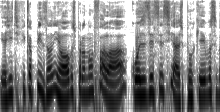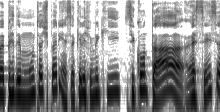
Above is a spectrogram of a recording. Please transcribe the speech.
e a gente fica pisando em ovos pra não falar coisas essenciais, porque você vai perder muito a experiência. Aquele filme que, se contar a essência,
